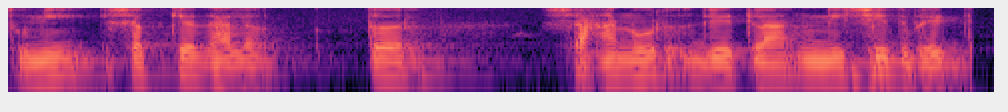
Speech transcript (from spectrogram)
तुम्ही शक्य झालं तर शहानूर गेटला निश्चित भेट द्या.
